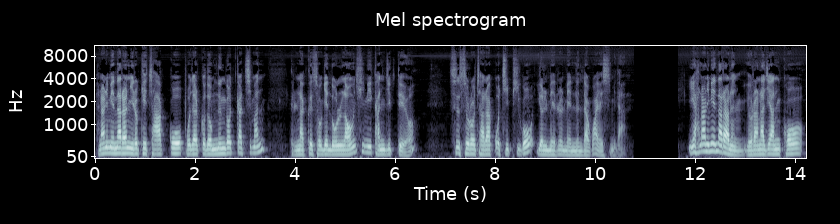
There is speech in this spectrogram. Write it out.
하나님의 나라는 이렇게 작고 보잘 것 없는 것 같지만 그러나 그 속에 놀라운 힘이 간직되어 스스로 자라 꽃이 피고 열매를 맺는다고 하였습니다. 이 하나님의 나라는 요란하지 않고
